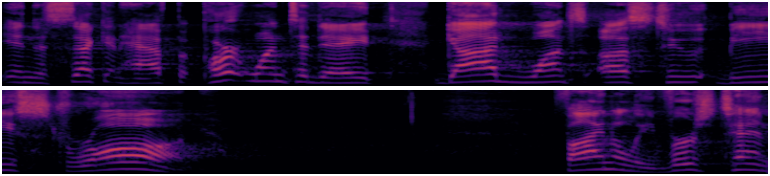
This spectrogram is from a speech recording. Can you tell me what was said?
in the second half. But part one today, God wants us to be strong. Finally, verse 10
